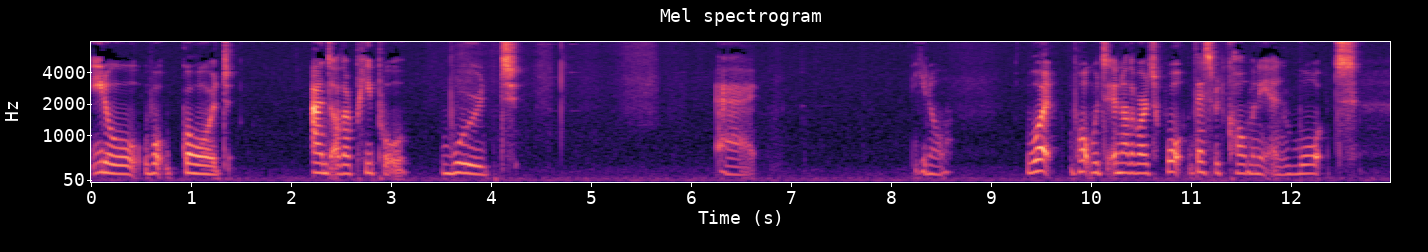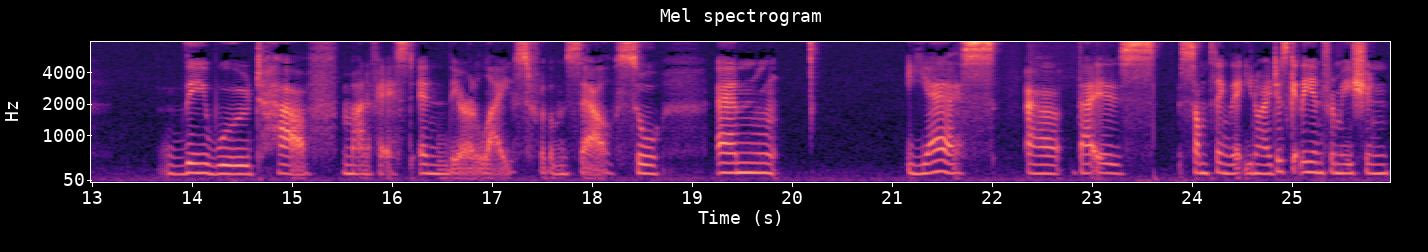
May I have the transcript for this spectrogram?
you know what god and other people would uh you know what what would in other words what this would culminate in what they would have manifest in their lives for themselves. So, um, yes, uh, that is something that you know. I just get the information.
